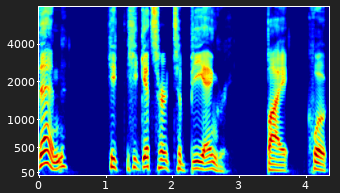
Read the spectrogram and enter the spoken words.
then he he gets her to be angry by quote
